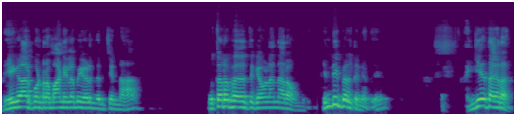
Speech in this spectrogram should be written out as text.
பீகார் போன்ற மாநிலமே எழுந்துருச்சுன்னா உத்தரப்பிரதேசத்துக்கு எவ்வளோ நேரம் ஆகும்? ஹிந்தி பெல்ட்டுங்க அது அங்கேயே தகராறு.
